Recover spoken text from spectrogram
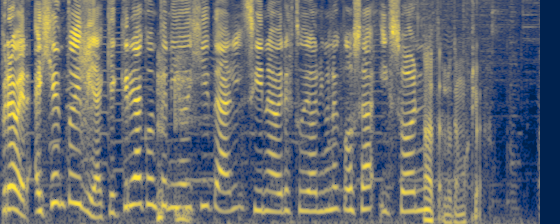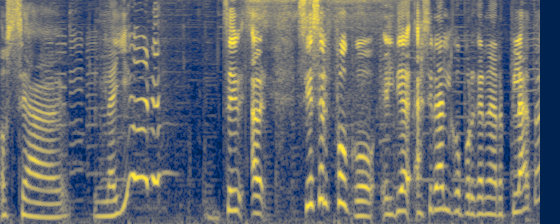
Pero a ver, hay gente hoy día que crea contenido digital sin haber estudiado ninguna cosa y son, Ah, lo tenemos claro. o sea, la llevan. Se- a ver, si es el foco, el día hacer algo por ganar plata,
